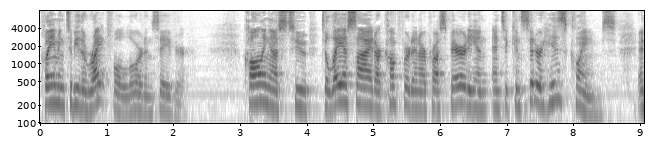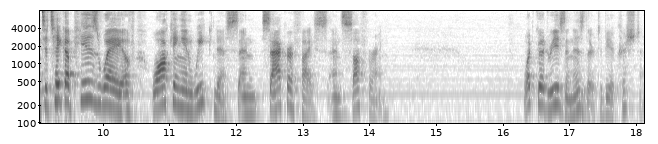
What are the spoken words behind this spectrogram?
claiming to be the rightful Lord and Savior calling us to, to lay aside our comfort and our prosperity and, and to consider His claims and to take up His way of walking in weakness and sacrifice and suffering. What good reason is there to be a Christian?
